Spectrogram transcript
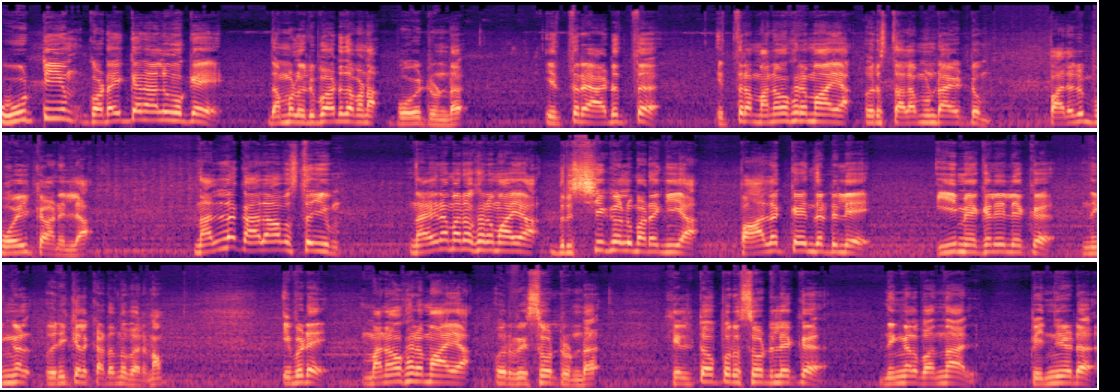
ഊട്ടിയും കൊടൈക്കനാലും ഒക്കെ നമ്മൾ ഒരുപാട് തവണ പോയിട്ടുണ്ട്. ഇത്ര അടുത്ത് ഇത്ര മനോഹരമായ ഒരു സ്ഥലമുണ്ടായിട്ടും പലരും പോയി കാണില്ല. നല്ല കാലാവസ്ഥയും നയനമനോഹരമായ ദൃശ്യങ്ങളുമടങ്ങിയ പാലക്കൈന്തട്ടിലെ ഈ മേഖലയിലേക്ക് നിങ്ങൾ ഒരിക്കൽ കടന്നു വരണം. ഇവിടെ മനോഹരമായ ഒരു റിസോർട്ടുണ്ട്. ഹിൽ ടോപ്പ് റിസോർട്ടിലേക്ക് നിങ്ങൾ വന്നാൽ പിന്നീട്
